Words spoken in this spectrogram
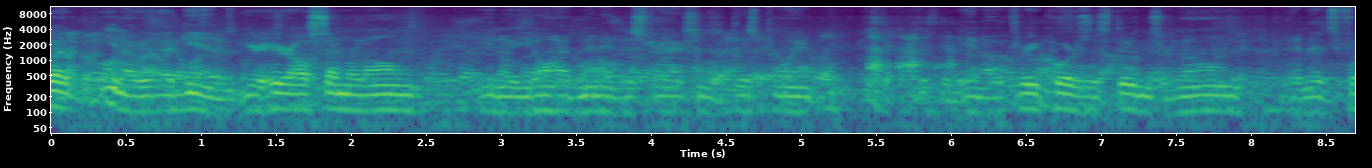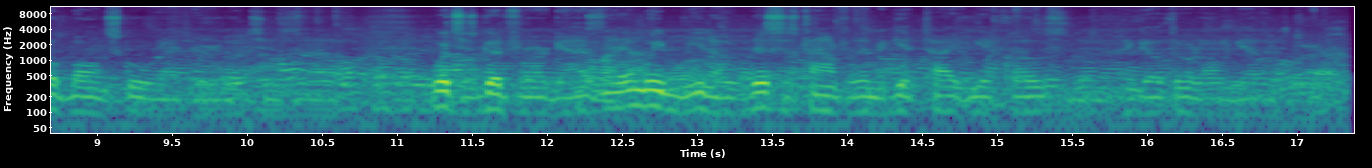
But you know, again, you're here all summer long. You know, you don't have many distractions at this point. You know, three quarters of the students are gone, and it's football and school right there, which is uh, which is good for our guys. And we, you know, this is time for them to get tight and get close and, and go through it all together.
